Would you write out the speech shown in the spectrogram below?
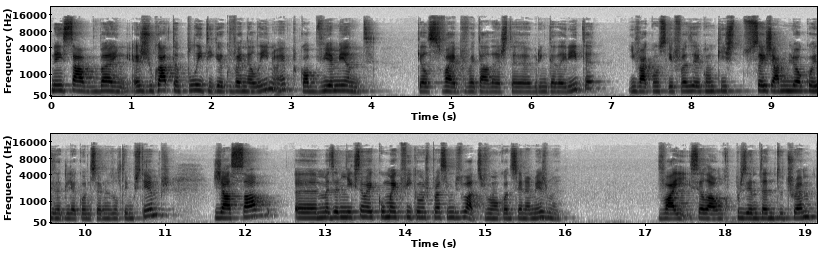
nem sabe bem a jogata política que vem dali, não é? Porque obviamente que ele se vai aproveitar desta brincadeirita e vai conseguir fazer com que isto seja a melhor coisa que lhe aconteceu nos últimos tempos. Já sabe, uh, mas a minha questão é como é que ficam os próximos debates? Vão acontecer na mesma? Vai, sei lá, um representante do Trump?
